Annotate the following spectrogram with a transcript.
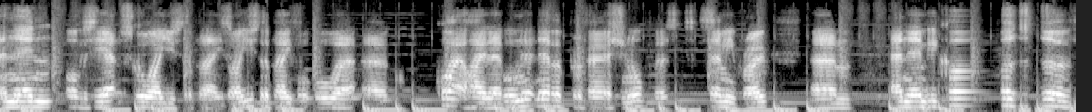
and then obviously at school I used to play. So I used to play football at uh, quite a high level, never professional, but semi-pro. Um, and then because of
